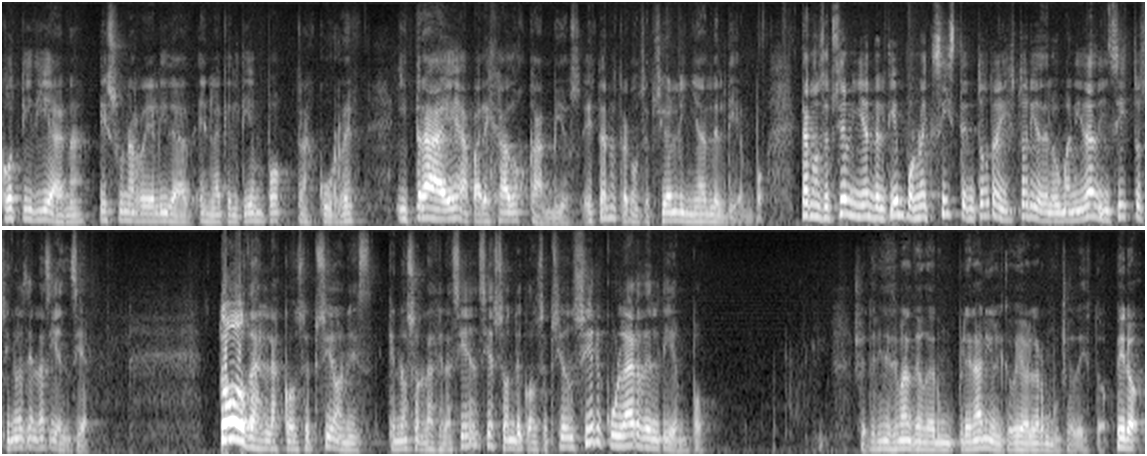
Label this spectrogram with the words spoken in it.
cotidiana es una realidad en la que el tiempo transcurre y trae aparejados cambios. Esta es nuestra concepción lineal del tiempo. Esta concepción lineal del tiempo no existe en toda la historia de la humanidad, insisto, si no es en la ciencia. Todas las concepciones que no son las de la ciencia son de concepción circular del tiempo. Yo este fin de semana tengo que dar un plenario en el que voy a hablar mucho de esto. Pero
